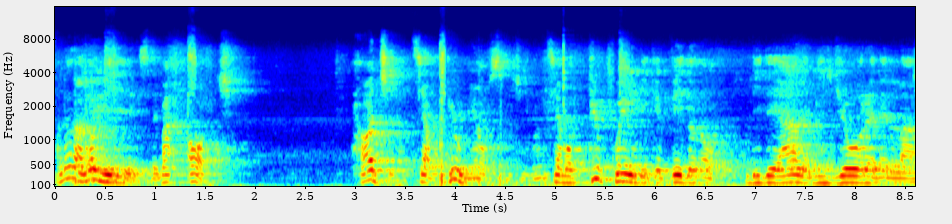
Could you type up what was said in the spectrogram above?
Allora voi mi direste, ma oggi Oggi non siamo più gnostici, non siamo più quelli che vedono l'ideale migliore della,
